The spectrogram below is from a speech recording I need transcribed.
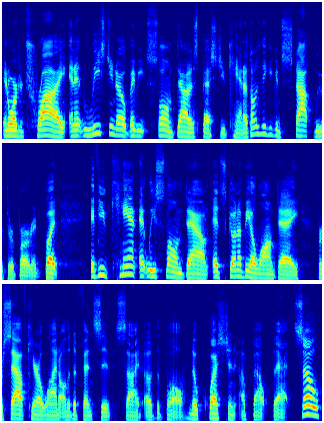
in order to try and at least, you know, maybe slow him down as best you can? I don't think you can stop Luther Burden, but if you can't at least slow him down, it's going to be a long day for South Carolina on the defensive side of the ball. No question about that. So,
